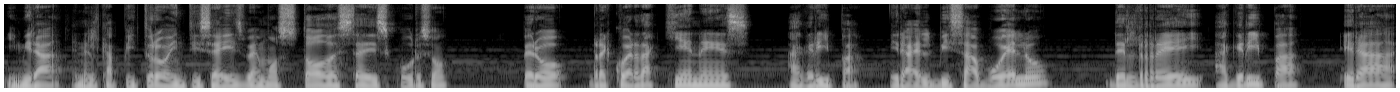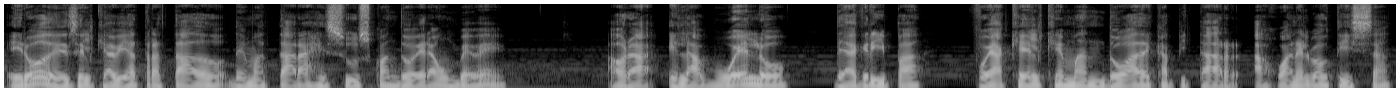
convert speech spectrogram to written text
Y mira, en el capítulo 26 vemos todo este discurso, pero recuerda quién es Agripa. Mira, el bisabuelo del rey Agripa era Herodes, el que había tratado de matar a Jesús cuando era un bebé. Ahora, el abuelo de Agripa fue aquel que mandó a decapitar a Juan el Bautista.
